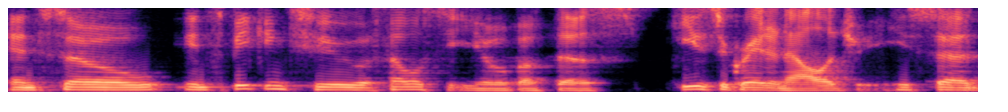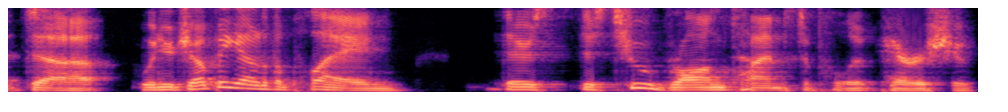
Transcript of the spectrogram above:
And so, in speaking to a fellow CEO about this, he used a great analogy. He said, uh, "When you're jumping out of the plane, there's there's two wrong times to pull a parachute.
